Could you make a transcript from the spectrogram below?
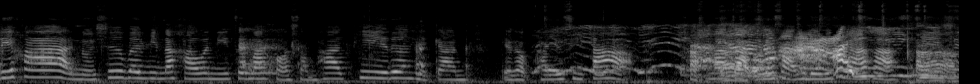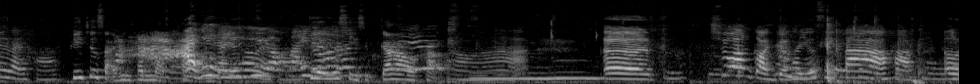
ัสดีค่ะ หนูชื่อใบมินนะคะ วันนี้จะมาขอสัมภาษณ์พี่เรื่องเหตุการณ์เกี่ยวกับพายุซีต้า ค่ะมาจากโอเลสานคดีวิทยาค่ะค่ะพี่ชื่ออะไรคะ พี่ชื่อสายพินพันหมัดค่ะพี่อายุเท่าไหร่คะพี่อายุ 49 ค่ะอ่าเอ่อช่วงก่อนเกิดพายุซีต้าค่ะ เออ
